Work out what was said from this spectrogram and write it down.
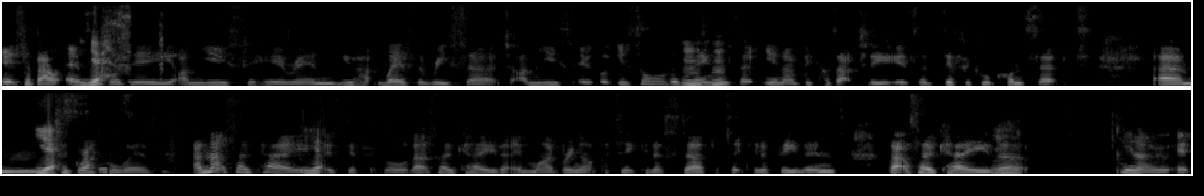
it's about everybody. Yes. I'm used to hearing you. Ha- where's the research? I'm used. It, it's all the mm-hmm. things that you know because actually it's a difficult concept um, yes. to grapple with, and that's okay. Yeah. That it's difficult. That's okay that it might bring up particular stir particular feelings. That's okay that. Mm you know, it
